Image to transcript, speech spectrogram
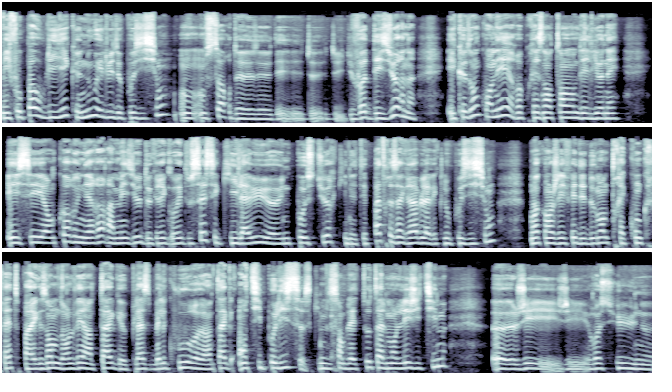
Mais il faut pas oublier que nous, élus d'opposition, on, on sort de, de, de, de- du- du vote des urnes et que donc on est représentant des Lyonnais. Et c'est encore une erreur à mes yeux de Grégory Doucet, c'est qu'il a eu euh, une posture qui n'était pas très agréable avec l'opposition. Moi, quand j'ai fait des demandes très concrètes, par exemple d'enlever un tag place Bellecour, euh, un tag anti-police, ce qui me semblait totalement légitime, euh, j'ai reçu une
